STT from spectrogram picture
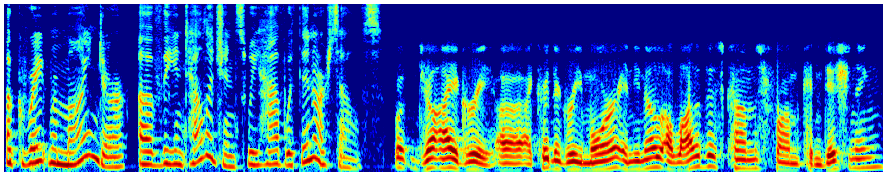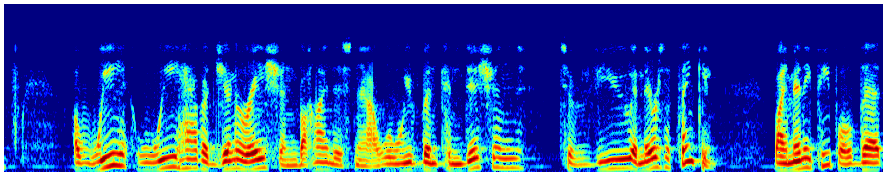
a great reminder of the intelligence we have within ourselves. Well, Joe, I agree. Uh, I couldn't agree more. And you know, a lot of this comes from conditioning. Uh, we we have a generation behind us now where we've been conditioned to view, and there's a thinking by many people that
